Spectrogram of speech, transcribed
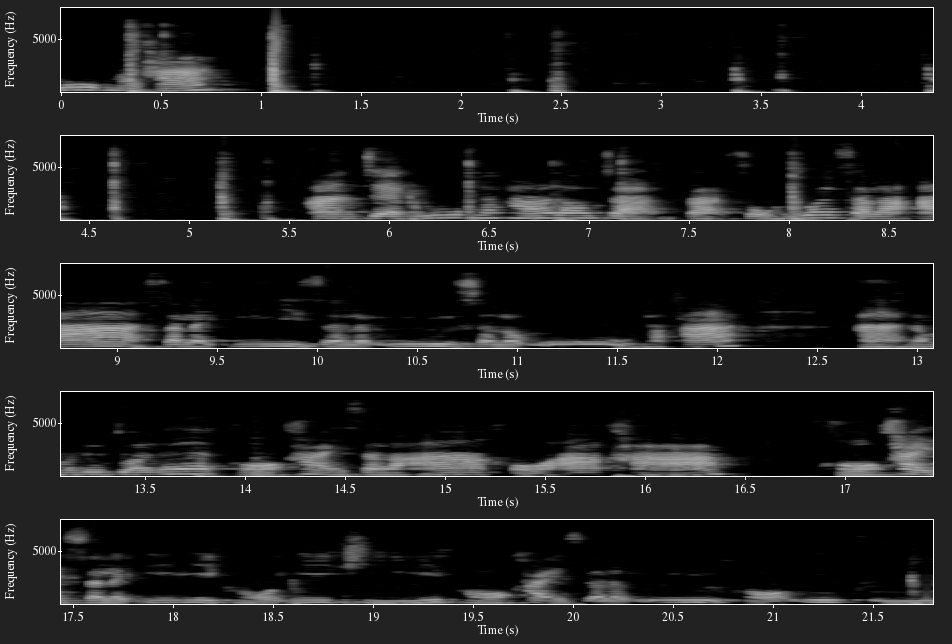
ลูกนะคะอ่านแจกรูปนะคะ เราจะผสมด้วยสระอา สระอี สระอือ สระอู นะคะ อ่า เรามาดูตัวแรก ขอไข่ สระอา ขออาขา ขอไข่สระอี ขออีขี ขอไข่สระอือ ขออือขือ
